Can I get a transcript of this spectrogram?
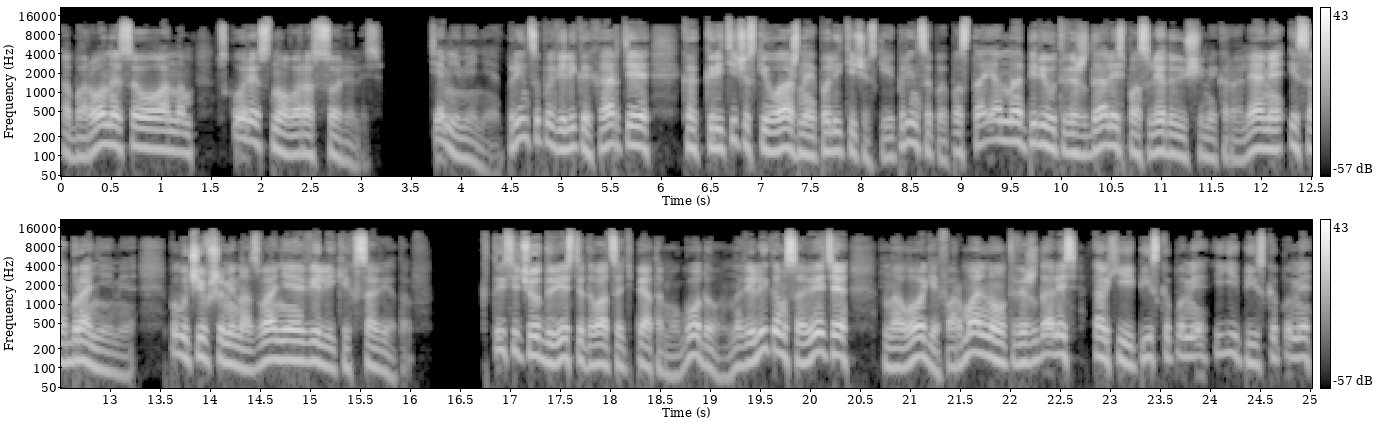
а бароны с Иоанном вскоре снова рассорились. Тем не менее, принципы Великой Хартии, как критически важные политические принципы, постоянно переутверждались последующими королями и собраниями, получившими название Великих Советов. К 1225 году на Великом Совете налоги формально утверждались архиепископами, епископами,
